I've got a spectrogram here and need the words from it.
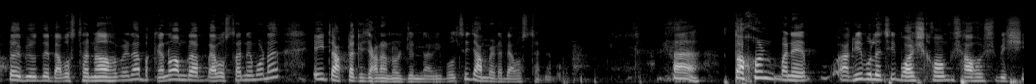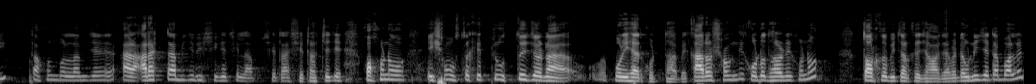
আপনার বিরুদ্ধে ব্যবস্থা নেওয়া হবে না বা কেন আমরা ব্যবস্থা নেব না, এইটা আপনাকে জানানোর জন্য আমি বলছি যে আমরা এটা ব্যবস্থা নেব। হ্যাঁ তখন মানে আগেই বলেছি, বয়স কম, সাহস বেশি। তখন বললাম যে, আর আরেকটা আমি জিনিস শিখেছিলাম, সেটা সেটা হচ্ছে যে, কখনো এই সমস্ত ক্ষেত্রে উত্তেজনা পরিহার করতে হবে। কারোর সঙ্গে কোনো ধরনের কোনো তর্ক বিতর্কে যাওয়া যাবে না। উনি যেটা বলেন,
